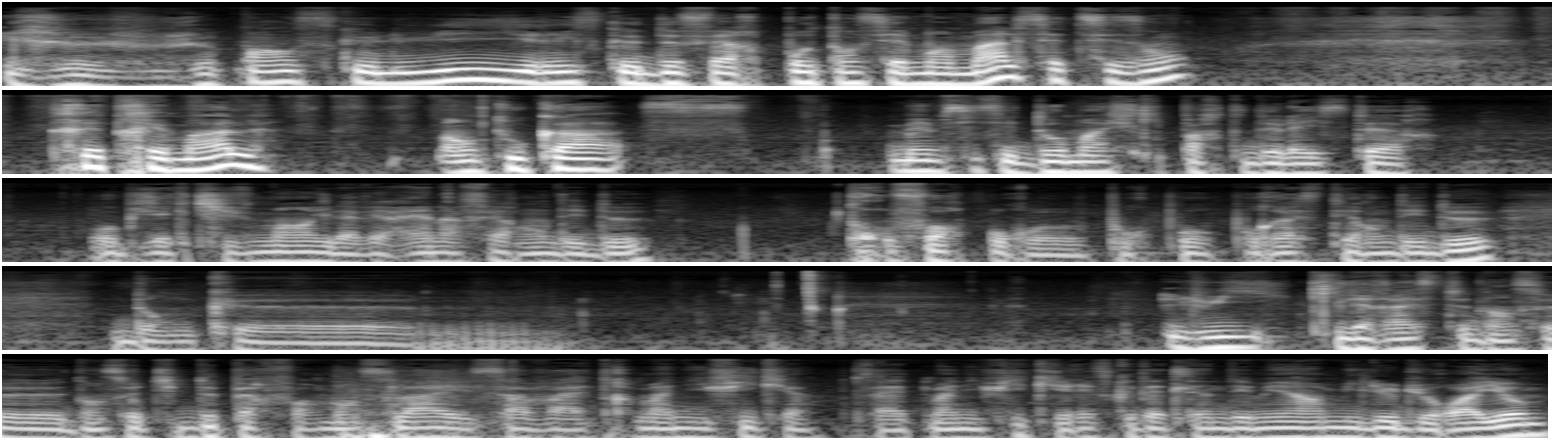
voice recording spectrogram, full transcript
Je, pense que lui, il risque de faire potentiellement mal cette saison. Très très mal. En tout cas, même si c'est dommage qu'il parte de Leicester, objectivement, il n'avait rien à faire en D2. Trop fort pour rester en D2. Donc, euh, lui qu'il reste dans ce, type de performance-là et ça va être magnifique. Hein. Ça va être magnifique. Il risque d'être l'un des meilleurs milieux du royaume.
